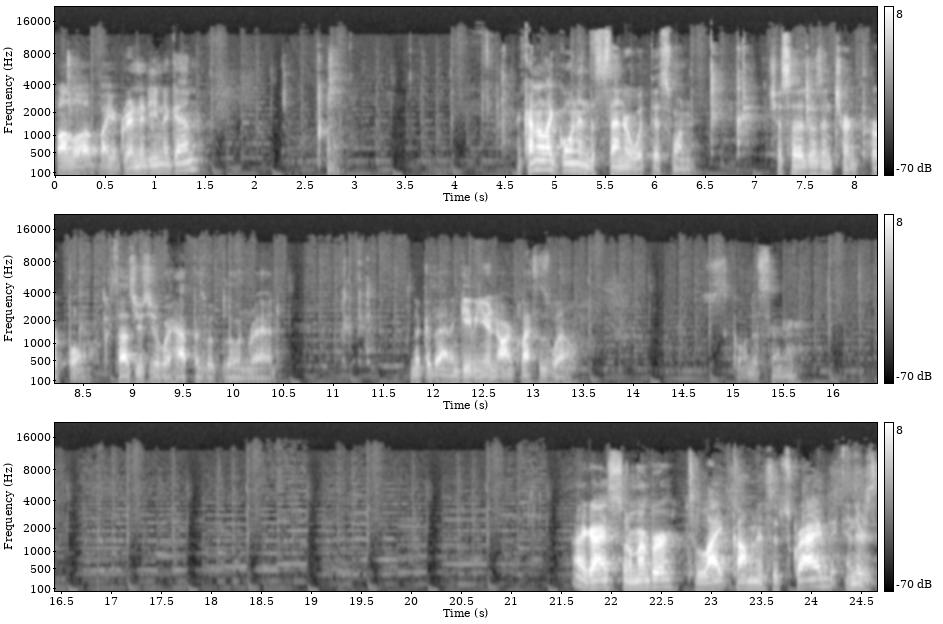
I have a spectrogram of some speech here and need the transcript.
Follow up by your grenadine again. I kind of like going in the center with this one, just so it doesn't turn purple, because that's usually what happens with blue and red. Look at that and give you an art class as well. Just go in the center. Alright guys, so remember to like, comment, and subscribe. And there's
